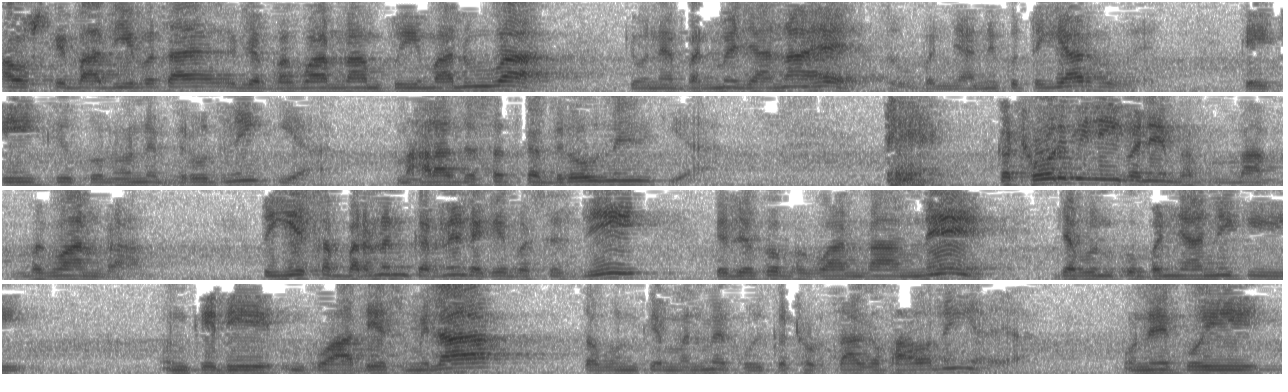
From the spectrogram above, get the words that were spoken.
और उसके बाद ये बताया, जब भगवान राम को ये मालूम हुआ कि उन्हें वन में जाना है तो बन जाने को तैयार हो गए। कई कई को उन्होंने विरोध नहीं किया। महाराज दशरथ का विरोध नहीं किया। कठोर भी नहीं बने भगवान राम। तो ये सब वर्णन करने लगे वशिष्ठ जी, कि देखो भगवान राम ने जब उनको बन जाने की, उनके लिए उनको आदेश मिला, तब उनके मन में कोई कठोरता का भाव नहीं आया। उन्हें कोई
